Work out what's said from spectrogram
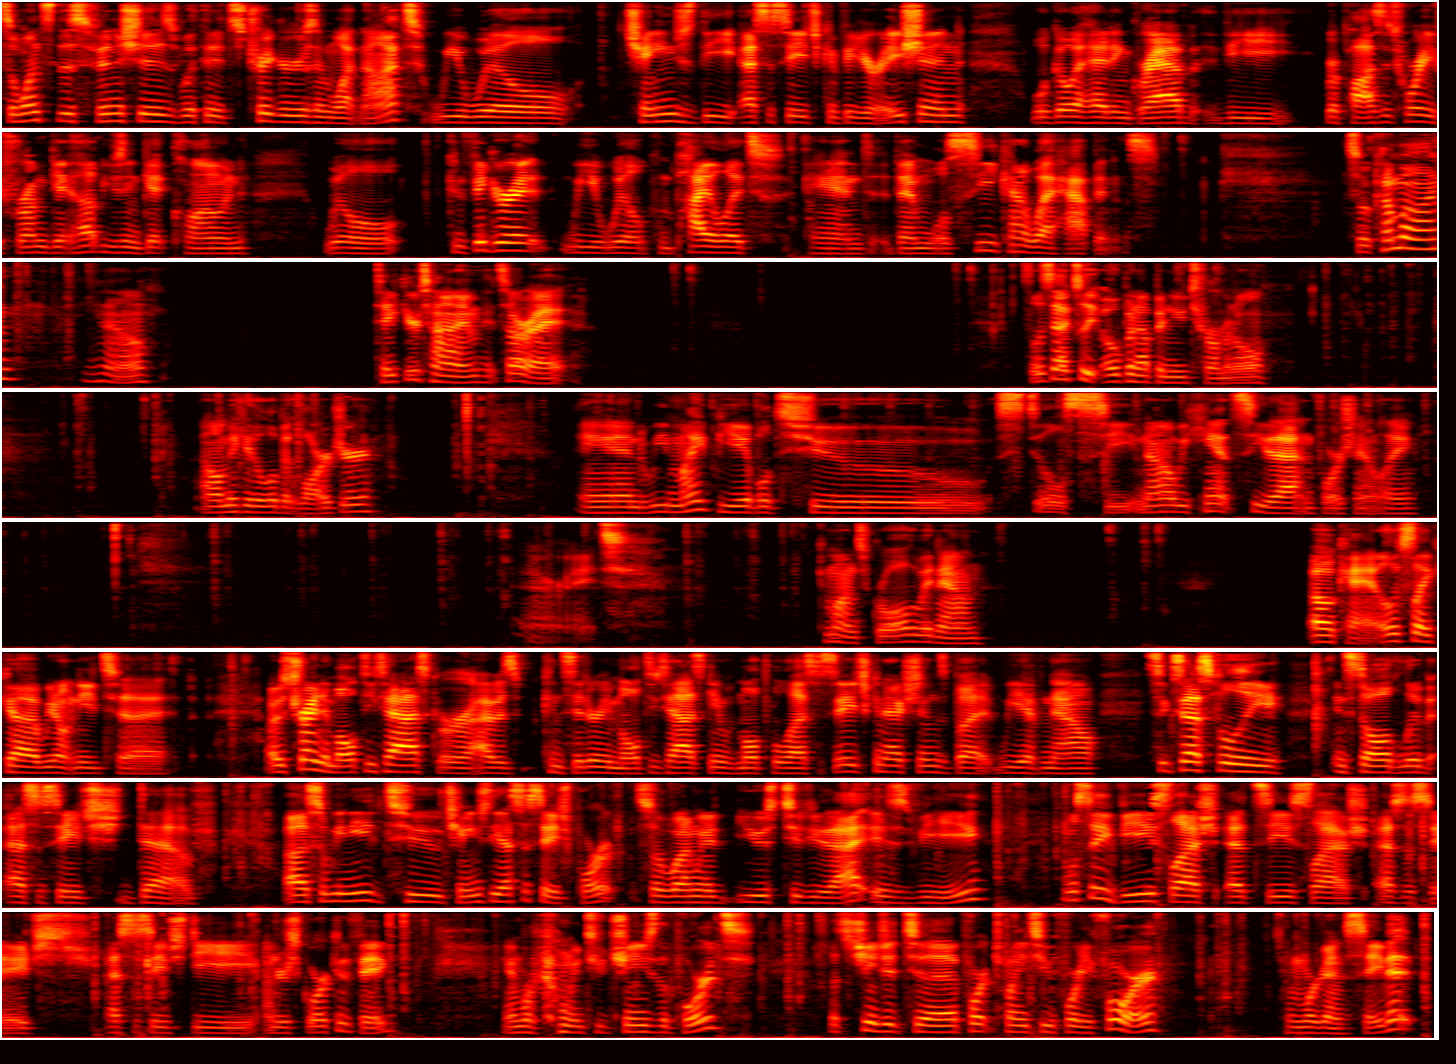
So once this finishes with its triggers and whatnot, we will change the SSH configuration. We'll go ahead and grab the repository from GitHub using git clone. We'll configure it, we will compile it, and then we'll see kind of what happens. So come on, you know, take your time, it's all right. So let's actually open up a new terminal. I'll make it a little bit larger. And we might be able to still see, no, we can't see that unfortunately. All right. Come on, scroll all the way down. Okay, it looks like uh, we don't need to I was trying to multitask or I was considering multitasking with multiple SSH connections, but we have now successfully installed libssh dev. Uh, so we need to change the SSH port. So what I'm going to use to do that is v, we'll say v slash etc slash ssh sshd underscore config. And we're going to change the port. Let's change it to port 2244. And we're going to save it.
